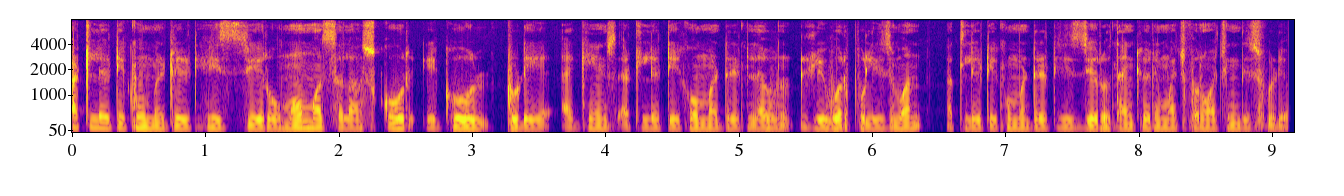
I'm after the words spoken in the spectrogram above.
Atletico Madrid is 0. Mohamed Salah score a goal today against Atletico Madrid. Liverpool is 1. Atletico Madrid is 0. Thank you very much for watching this video.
